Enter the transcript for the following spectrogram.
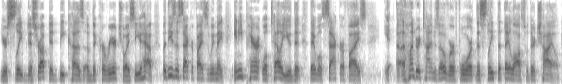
your sleep disrupted because of the career choice that you have. But these are sacrifices we made. Any parent will tell you that they will sacrifice a hundred times over for the sleep that they lost with their child,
